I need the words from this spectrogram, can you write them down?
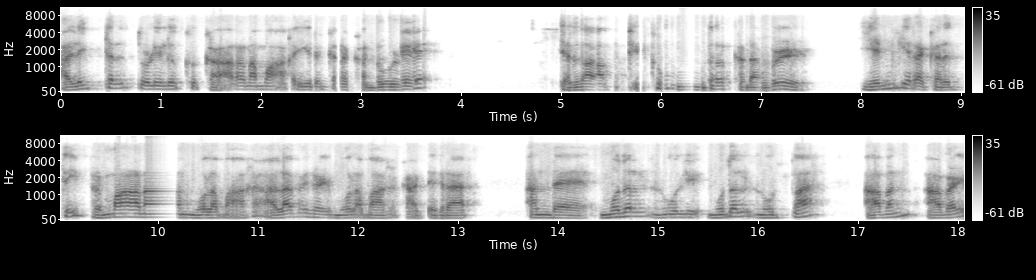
அழித்தல் தொழிலுக்கு காரணமாக இருக்கிற கடவுளே. எல்லாவற்றிற்கும் முதல் கடவுள் என்கிற கருத்தை பிரமாணம் மூலமாக அளவுகள் மூலமாக காட்டுகிறார். அந்த முதல் நூலி முதல் நூற்பா அவன் அவள்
